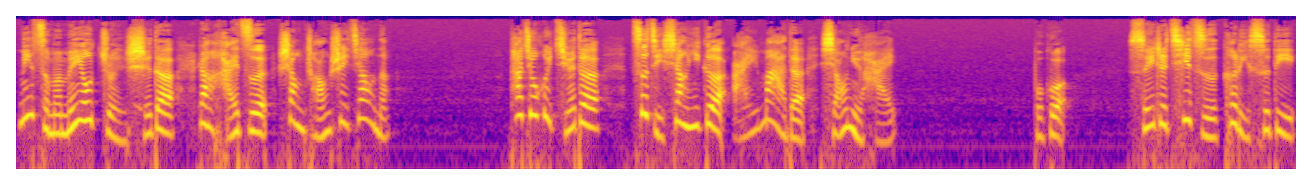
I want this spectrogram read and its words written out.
你怎么没有准时的让孩子上床睡觉呢？”她就会觉得自己像一个挨骂的小女孩。不过，随着妻子克里斯蒂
